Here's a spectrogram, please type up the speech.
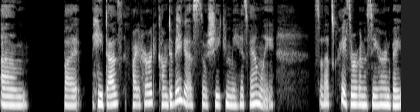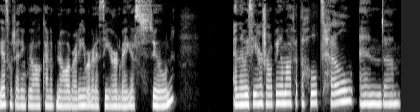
Um, but he does invite her to come to Vegas so she can meet his family. So that's great. So we're going to see her in Vegas, which I think we all kind of know already. We're going to see her in Vegas soon. And then we see her dropping him off at the hotel, and um,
